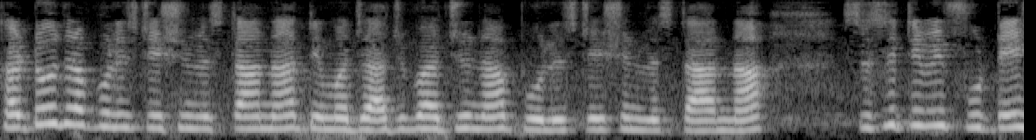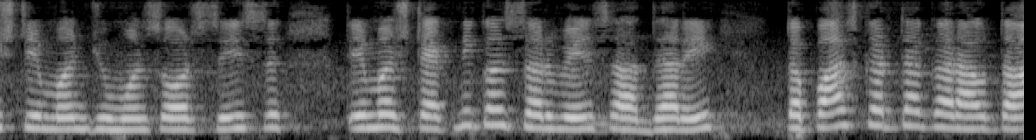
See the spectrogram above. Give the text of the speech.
ખટોદરા પોલીસ સ્ટેશન વિસ્તારના તેમજ આજુબાજુના પોલીસ સ્ટેશન વિસ્તારના સીસીટીવી ફૂટેજ તેમજ હ્યુમન સોર્સિસ તેમજ ટેકનિકલ સર્વેલન્સ આધારે તપાસ કરતા કરાવતા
